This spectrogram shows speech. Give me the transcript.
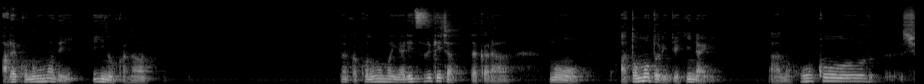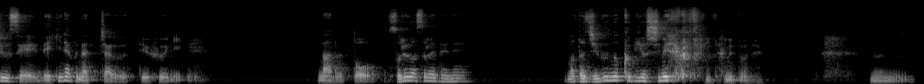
あれこのままでいいのかな？なんかこのままやり続けちゃったからもう後戻りできない。あの方向修正できなくなっちゃうっていうふうになるとそれはそれでねまた自分の首を絞めることになるので。うん。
